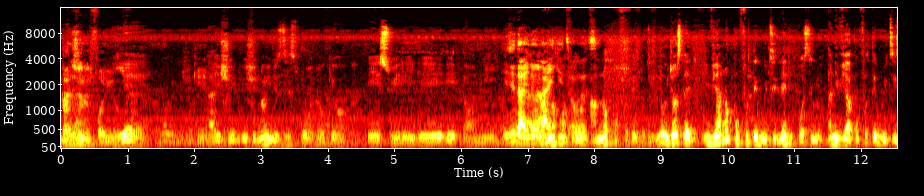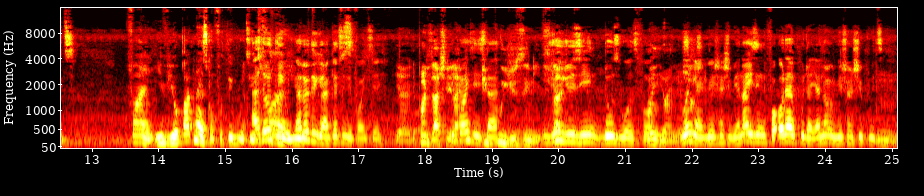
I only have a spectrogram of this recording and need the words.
that is using it for you. Yeah, Okay. uh, you should you should not use this word. Okay, oh, hey sweetie, hey, hey honey. Is it that you don't I'm like it or what? I'm not comfortable with it. No, just let if you are not comfortable with it, let the person know. And if you are comfortable with it, fine. If your partner is comfortable with it, I don't fine. think you, I don't think you are getting the point here. Yeah, the point is actually The like point is people that using it. You like, using those words for When you are in a when you're in relationship. a relationship. You're not using it for other people that you're not in a relationship with. Mm,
